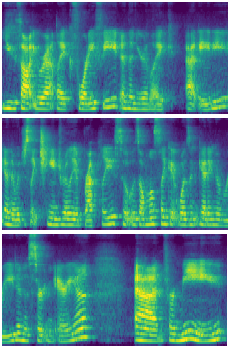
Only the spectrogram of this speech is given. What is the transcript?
you thought you were at like 40 feet and then you're like at 80 and it would just like change really abruptly. So it was almost like it wasn't getting a read in a certain area. And for me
